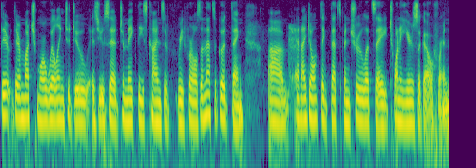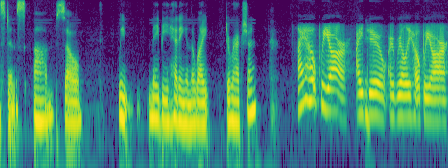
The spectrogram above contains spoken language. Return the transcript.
they're they're much more willing to do, as you said, to make these kinds of referrals, and that's a good thing. Um, and I don't think that's been true, let's say, 20 years ago, for instance. Um, so we may be heading in the right direction? I hope we are. I do. I really hope we are.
